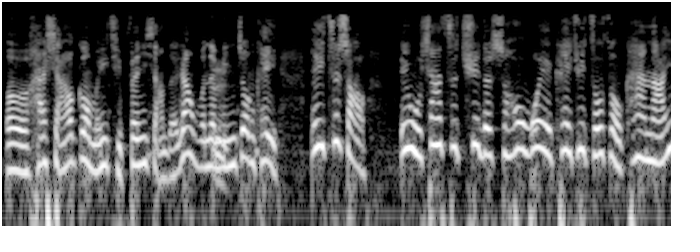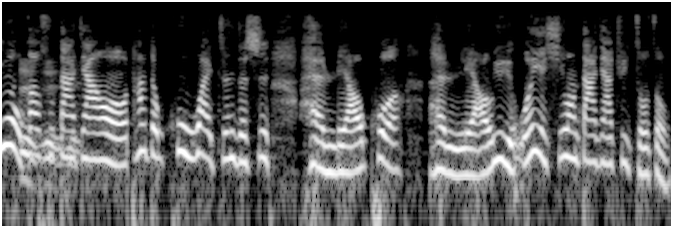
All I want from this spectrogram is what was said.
呃，还想要跟我们一起分享的，让我们的民众可以，哎，至少，哎，我下次去的时候，我也可以去走走看呐、啊。因为我告诉大家哦，它的户外真的是很辽阔、很疗愈。我也希望大家去走走，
